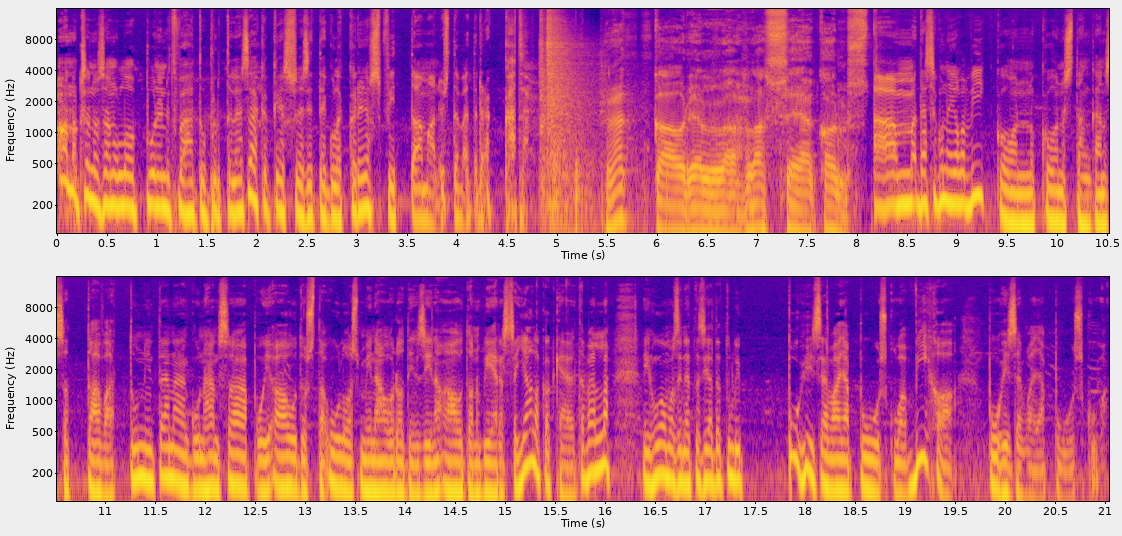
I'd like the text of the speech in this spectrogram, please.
annoksen on saanut loppuun, niin nyt vähän tupruttelee sähkökessuja ja sitten kuule crossfittaamaan ystävät rakkaat. Rakkaudella Lasse ja Konsta. Um, tässä kun ei olla viikkoon Konstan kanssa tavattu, niin tänään kun hän saapui autosta ulos, minä odotin siinä auton vieressä jalkakäytävällä, niin huomasin, että sieltä tuli puhiseva ja puuskuva, viha puhiseva ja puuskuva.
